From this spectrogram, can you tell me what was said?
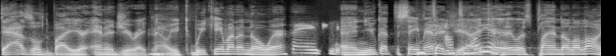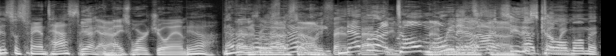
dazzled by your energy right now. We came out of nowhere. Thank you. And you got the same I'll energy tell like ya. it was planned all along. This was fantastic. Yeah. Yeah, nice work, Joanne. Yeah. Never, Never let let us us down. down. Fantastic. Never a dull Never We moment. did not see this A dull coming. moment.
